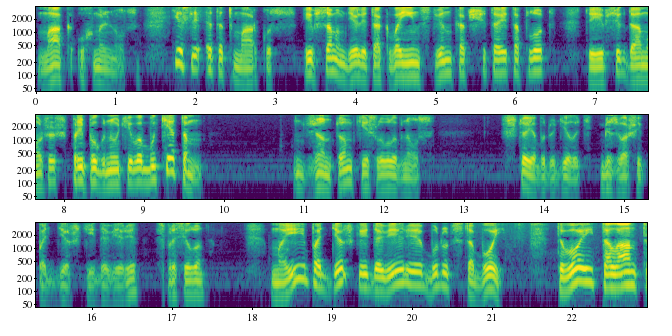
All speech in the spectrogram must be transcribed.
Мак ухмыльнулся. «Если этот Маркус и в самом деле так воинствен, как считает оплот, ты всегда можешь припугнуть его букетом». Джон Том кисло улыбнулся. «Что я буду делать без вашей поддержки и доверия?» — спросил он. «Мои поддержка и доверие будут с тобой. Твой талант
